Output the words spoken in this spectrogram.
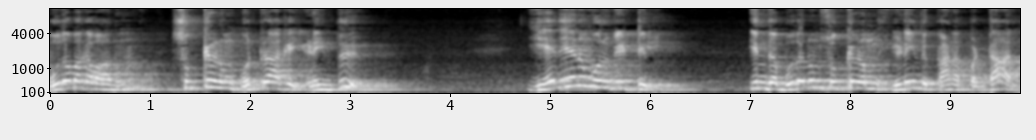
புத பகவானும் சுக்கிரனும் ஒன்றாக இணைந்து ஏதேனும் ஒரு வீட்டில் இந்த புதனும் சுக்கிரனும் இணைந்து காணப்பட்டால்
